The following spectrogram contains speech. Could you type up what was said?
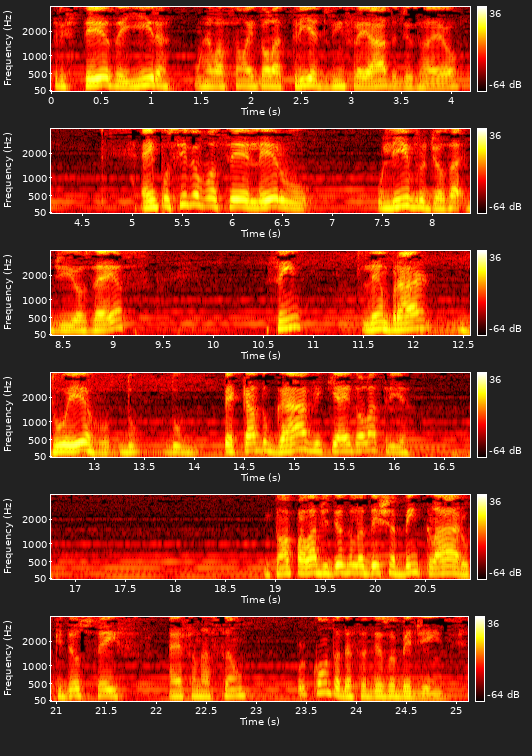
tristeza e ira com relação à idolatria desenfreada de Israel. É impossível você ler o, o livro de, Oséias sem lembrar do erro, do, do pecado grave que é a idolatria. Então a palavra de Deus ela deixa bem claro o que Deus fez a essa nação por conta dessa desobediência.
